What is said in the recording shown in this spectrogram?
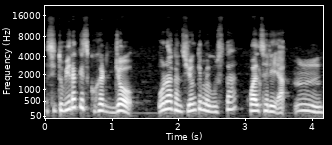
Si tuviera que escoger yo una canción que me gusta, ¿cuál sería? Mm.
